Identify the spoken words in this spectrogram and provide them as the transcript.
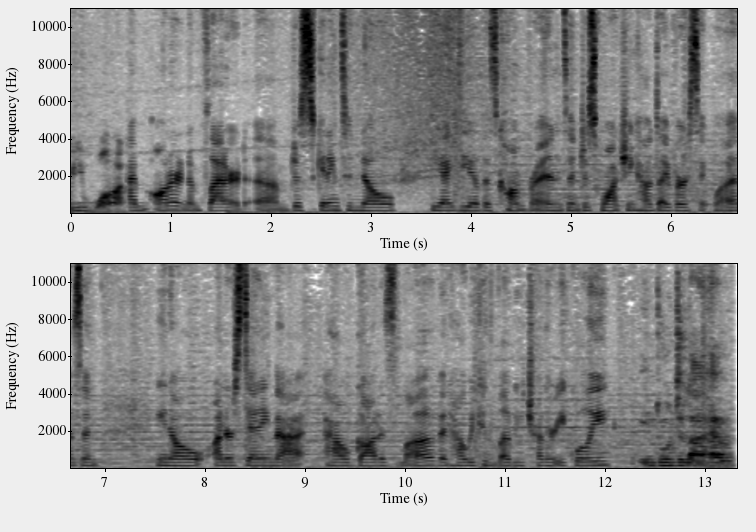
We want. I'm honored and I'm flattered um, just getting to know the idea of this conference and just watching how diverse it was and, you know, understanding that how God is love and how we can love each other equally. In total, I have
